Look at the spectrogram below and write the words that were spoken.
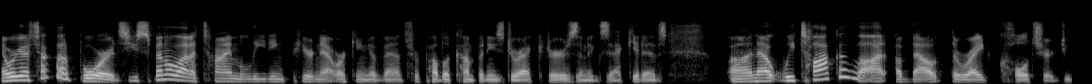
And we're going to talk about boards. You spent a lot of time leading peer networking events for public companies, directors, and executives. Uh, now, we talk a lot about the right culture. Do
